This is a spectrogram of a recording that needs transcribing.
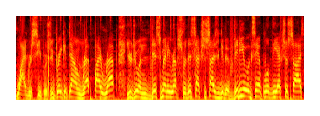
wide receivers. We break it down rep by rep. You're doing this many reps for this exercise. We give a video example of the exercise,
